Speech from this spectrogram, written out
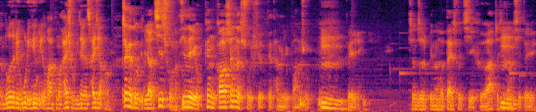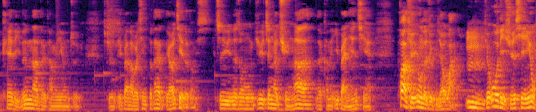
很多的这个物理定理的话，可能还属于这个猜想。这个都比较基础了。现在有更高深的数学对他们有帮助，嗯对，甚至比如说代数几何啊这些东西，对开理论啊，对他们用这个就是一般老百姓不太了解的东西。至于那种矩阵啊、群啊，那可能一百年前化学用的就比较晚，嗯。就物理学先用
